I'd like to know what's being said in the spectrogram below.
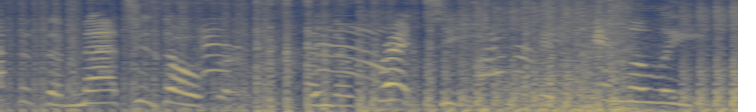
half of the match is over, and the red team is in the lead.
